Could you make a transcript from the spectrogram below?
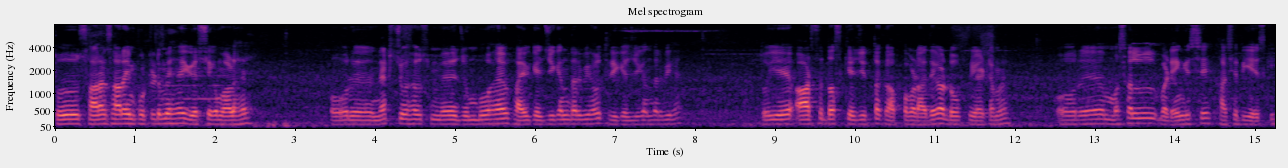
तो सारा सारा इम्पोर्टेड में है यूएसए का माल है। और नेक्स्ट जो है उसमें जम्बो है फाइव के जी के अंदर भी है और थ्री के जी के अंदर भी है। तो ये आठ से दस के जी तक आपका बढ़ा देगा डो फ्री आइटम है। और मसल बढ़ेंगे इससे, खासियत ये इसकी।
